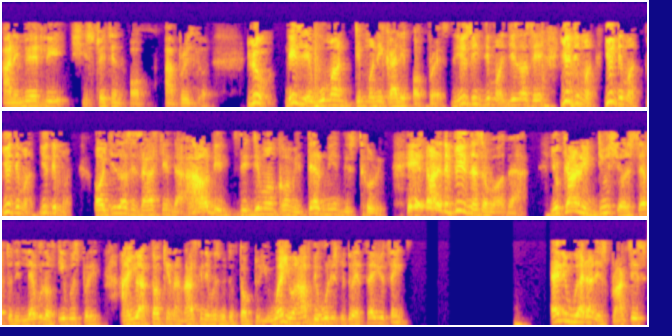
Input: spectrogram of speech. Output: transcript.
and immediately she straightened up and praised God. Look, this is a woman demonically oppressed. You see demon? Jesus say, You demon, you demon, you demon, you demon. Or Jesus is asking that, How did the demon come in? Tell me the story. He's not in the business of all that. You can't reduce yourself to the level of evil spirit and you are talking and asking evil spirit to talk to you when you have the Holy Spirit to tell you things. Anywhere that is practiced,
